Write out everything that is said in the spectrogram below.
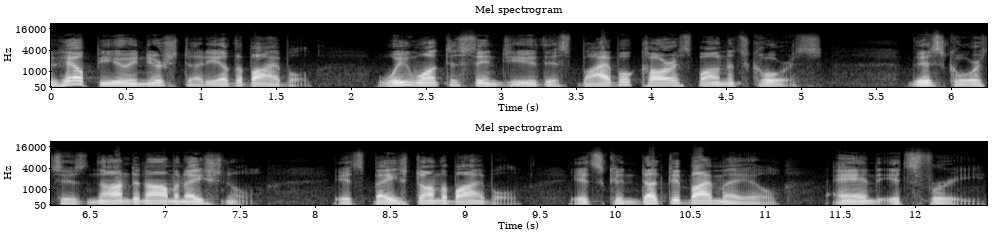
To help you in your study of the Bible, we want to send you this Bible correspondence course. This course is non denominational, it's based on the Bible, it's conducted by mail, and it's free.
